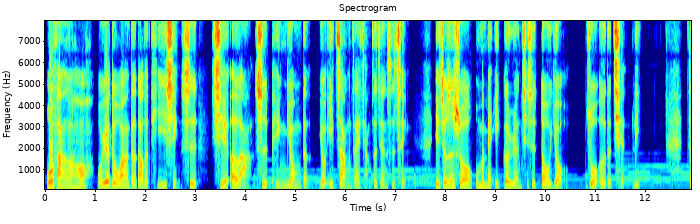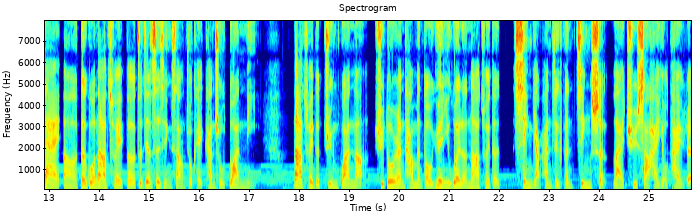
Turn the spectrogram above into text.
我反而哈，我阅读完得到的提醒是，邪恶啊是平庸的。有一章在讲这件事情，也就是说，我们每一个人其实都有。作恶的潜力，在呃德国纳粹的这件事情上就可以看出端倪。纳粹的军官呐，许多人他们都愿意为了纳粹的信仰和这份精神来去杀害犹太人，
